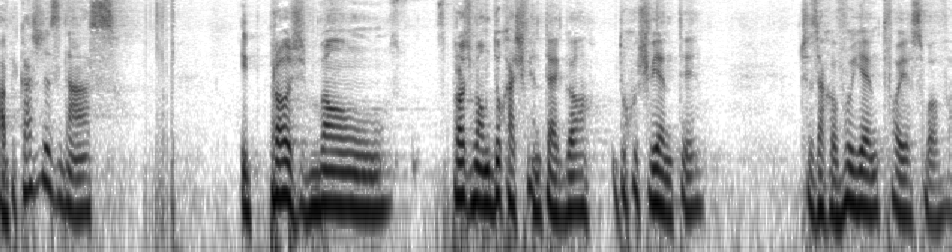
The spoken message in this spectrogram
aby każdy z nas i prośbą, z prośbą Ducha Świętego, Duchu Święty, czy zachowuję Twoje słowo?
